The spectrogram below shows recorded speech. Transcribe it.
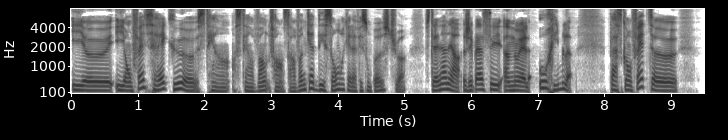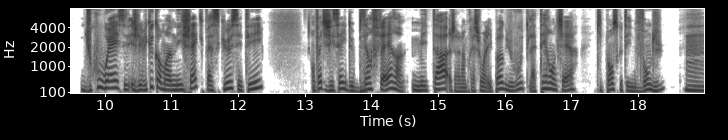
Et, et en fait, c'est vrai que c'était un, c'était un, 20 enfin, c'est un 24 décembre qu'elle a fait son post, tu vois. C'était l'année dernière. J'ai passé un Noël horrible parce qu'en fait, euh, du coup, ouais, je l'ai vécu comme un échec parce que c'était, en fait, j'essaye de bien faire, mais t'as, j'avais l'impression à l'époque, du coup, la terre entière qui pense que t'es une vendue Hmm.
